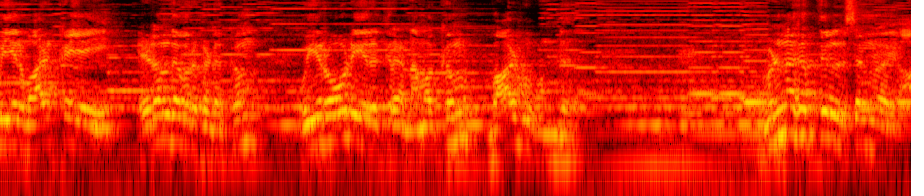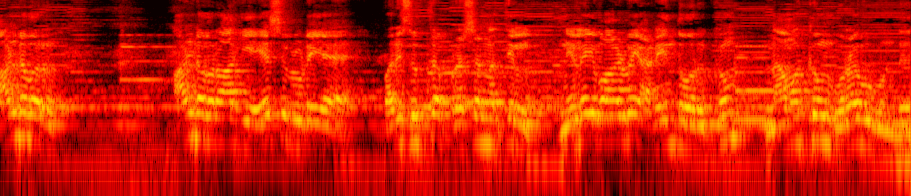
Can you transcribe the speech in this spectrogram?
உயிர் வாழ்க்கையை இழந்தவர்களுக்கும் உயிரோடு இருக்கிற நமக்கும் வாழ்வு உண்டு. விண்ணகத்தில் சென்ற ஆண்டவர் ஆண்டவராகிய இயேசுடைய பரிசுத்த பிரசன்னத்தில் நிலைவாழ்வை அடைந்தோருக்கும் நமக்கும் உறவு உண்டு.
